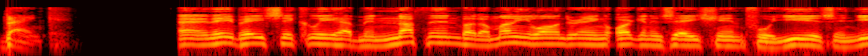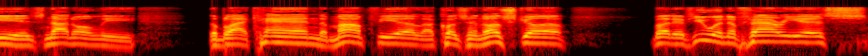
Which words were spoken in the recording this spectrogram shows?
Bank. And they basically have been nothing but a money laundering organization for years and years. Not only the Black Hand, the Mafia, La Cosa Nostra, but if you were nefarious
